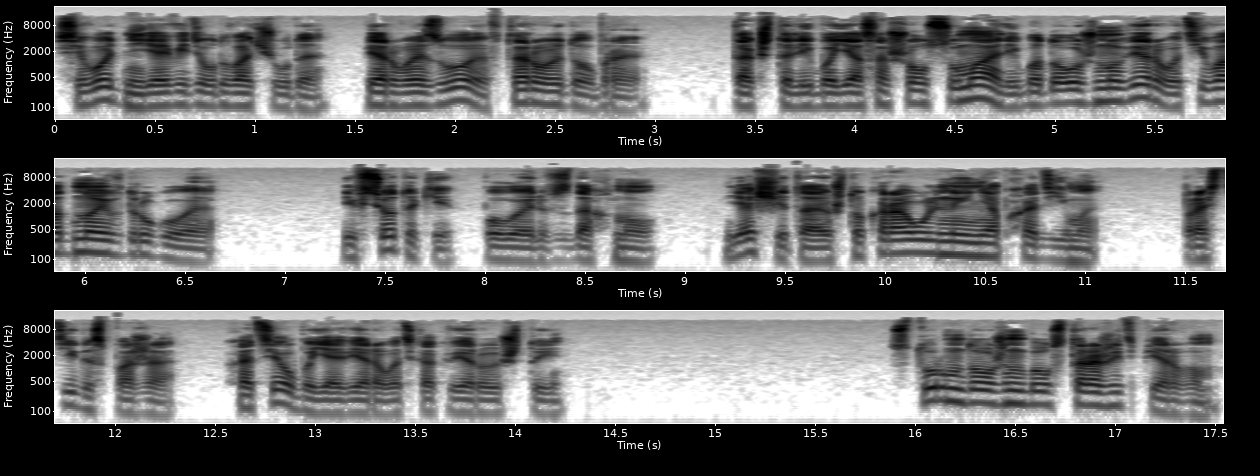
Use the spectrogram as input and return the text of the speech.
Сегодня я видел два чуда. Первое злое, второе доброе. Так что либо я сошел с ума, либо должен уверовать и в одно, и в другое. И все-таки, Полуэль вздохнул, я считаю, что караульные необходимы. Прости, госпожа, хотел бы я веровать, как веруешь ты. Стурм должен был сторожить первым.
